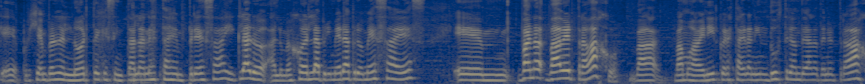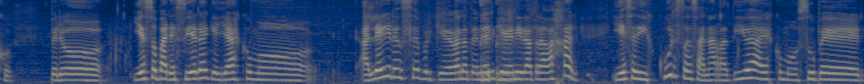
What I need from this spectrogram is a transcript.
que, por ejemplo, en el norte que se instalan estas empresas y claro, a lo mejor la primera promesa es, a- va a haber trabajo, va, vamos a venir con esta gran industria donde van a tener trabajo, pero, y eso pareciera que ya es como, alégrense porque van a tener que venir a trabajar. Y ese discurso, esa narrativa es como súper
